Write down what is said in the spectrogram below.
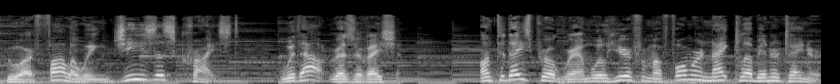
who are following Jesus Christ without reservation. On today's program, we'll hear from a former nightclub entertainer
